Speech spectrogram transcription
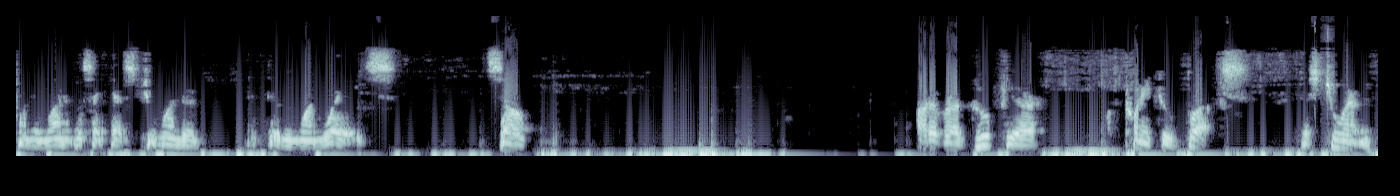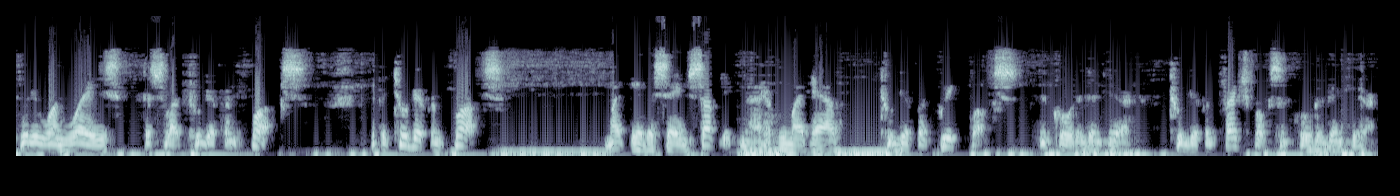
21. It looks like that's 231 ways. So out of our group here 22 books, there's 231 ways to select two different books. But the two different books might be of the same subject matter. We might have two different Greek books included in here, two different French books included in here,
